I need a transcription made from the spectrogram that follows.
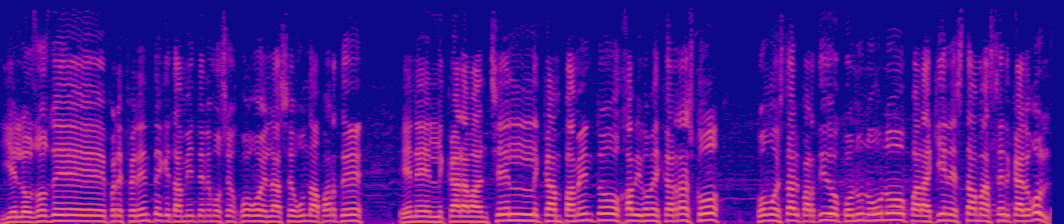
Y en los dos de preferente que también tenemos en juego en la segunda parte en el Carabanchel Campamento. Javi Gómez Carrasco, ¿cómo está el partido con 1-1? ¿Para quién está más cerca el gol?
